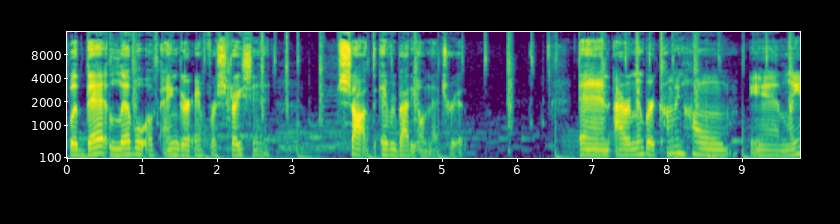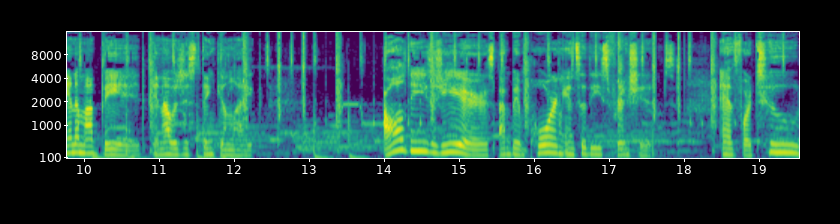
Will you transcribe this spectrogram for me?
but that level of anger and frustration shocked everybody on that trip. And I remember coming home and laying in my bed, and I was just thinking, like, all these years I've been pouring into these friendships, and for two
